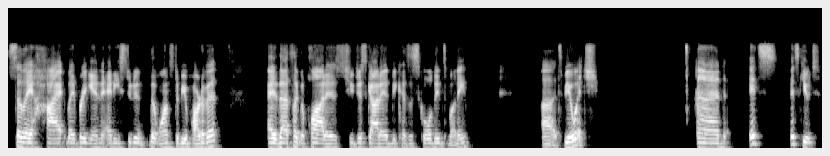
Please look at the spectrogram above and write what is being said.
so they hire they bring in any student that wants to be a part of it, and that's like the plot is she just got in because the school needs money, uh, to be a witch, and it's it's cute.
